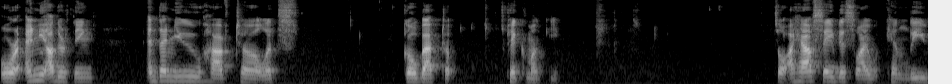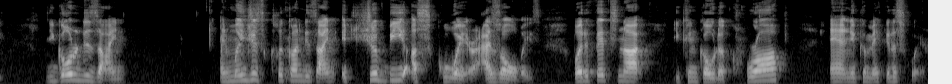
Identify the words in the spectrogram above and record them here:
or any other thing and then you have to let's go back to PicMonkey so I have saved this so I can leave. You go to design and when you just click on design it should be a square as always. But if it's not you can go to crop and you can make it a square.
